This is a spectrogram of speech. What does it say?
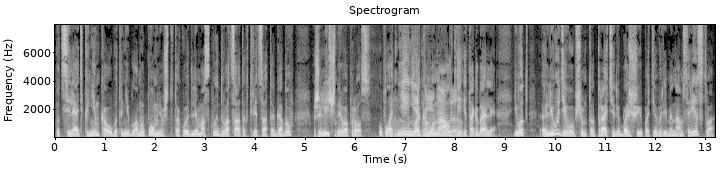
подселять к ним кого бы то ни было. А мы помним, что такое для Москвы 20-30-х годов жилищный вопрос. Уплотнение, Уплотнение коммуналки да. и так далее. И вот люди, в общем-то, тратили большие по тем временам средства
